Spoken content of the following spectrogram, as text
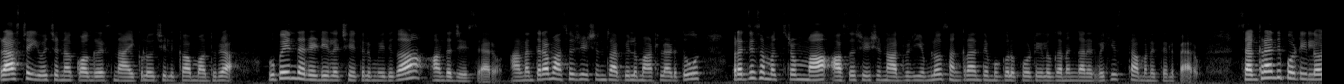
రాష్ట్ర యువజన కాంగ్రెస్ నాయకులు చిలికా మధుర ఉపేందర్ రెడ్డిల చేతుల మీదుగా అందజేశారు. అనంతరం అసోసియేషన్ సభ్యులు మాట్లాడుతూ ప్రతి సంవత్సరం మా అసోసియేషన్ ఆధ్వర్యంలో సంక్రాంతి ముగ్గుల పోటీలు ఘనంగా నిర్వహిస్తామని తెలిపారు. సంక్రాంతి పోటీల్లో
